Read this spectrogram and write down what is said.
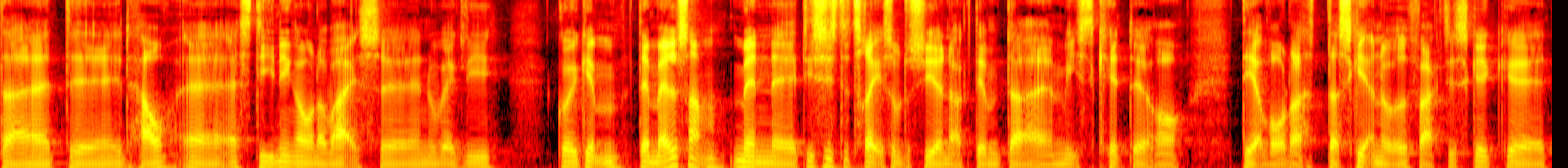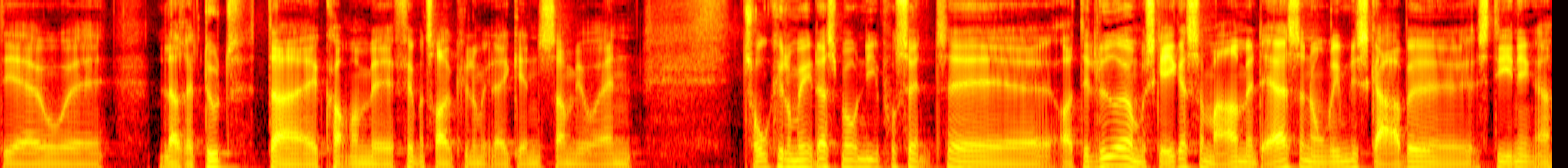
der er et, et hav af, af stigninger undervejs. Nu vil jeg ikke lige gå igennem dem alle sammen, men øh, de sidste tre, som du siger, er nok dem, der er mest kendte, og der, hvor der, der sker noget faktisk. Ikke? Øh, det er jo øh, La Redoute, der øh, kommer med 35 km igen, som jo er en 2 km små 9 procent, øh, og det lyder jo måske ikke så meget, men det er altså nogle rimelig skarpe stigninger,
